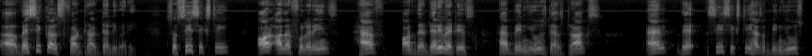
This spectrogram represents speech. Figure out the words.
uh, vesicles for drug delivery. So, C 60 or other fullerenes have or their derivatives have been used as drugs and the C 60 has been used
